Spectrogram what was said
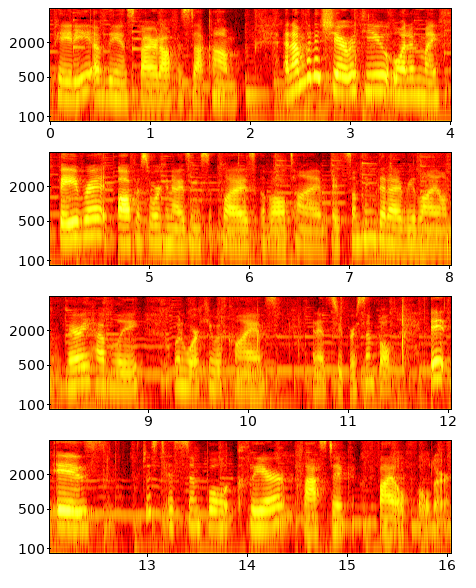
Paide of theinspiredoffice.com and I'm going to share with you one of my favorite office organizing supplies of all time. It's something that I rely on very heavily when working with clients and it's super simple. It is just a simple clear plastic file folder.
